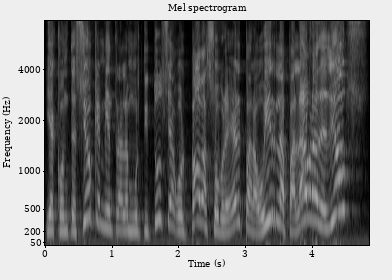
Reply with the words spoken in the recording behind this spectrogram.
y aconteció que mientras la multitud se agolpaba sobre él para oír la palabra de Dios,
